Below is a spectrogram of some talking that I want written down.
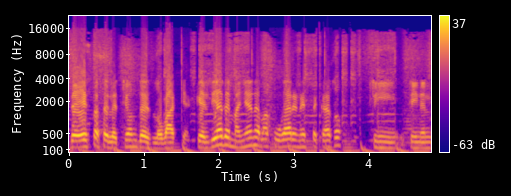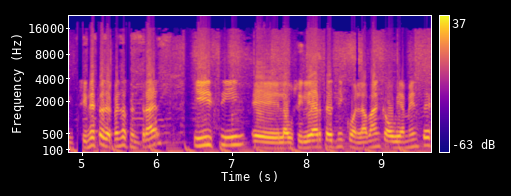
de esta selección de Eslovaquia, que el día de mañana va a jugar en este caso sin, sin, sin esta defensa central y sin eh, el auxiliar técnico en la banca, obviamente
